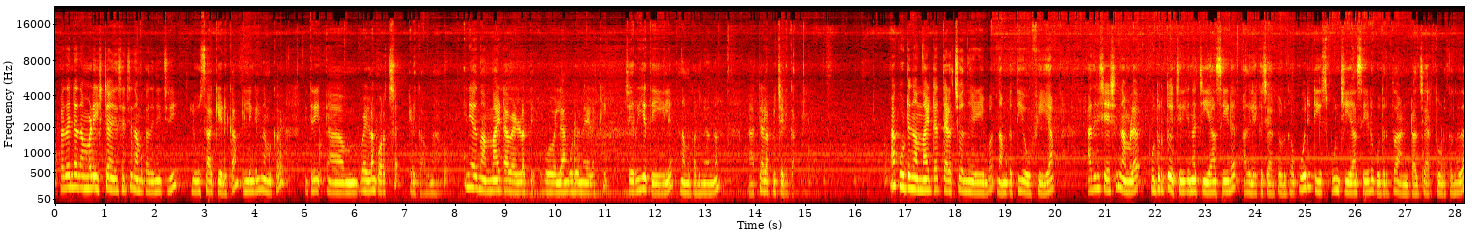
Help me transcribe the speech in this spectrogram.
അപ്പോൾ അതിന്റെ നമ്മുടെ ഇഷ്ടം അനുസരിച്ച് നമുക്കതിന് ഇച്ചിരി ലൂസാക്കി എടുക്കാം. ഇല്ലെങ്കിൽ നമുക്ക് ഇത്തിരി വെള്ളം കുറച്ച് എടുക്കാവുന്നതാണ്. ഇനി അത് നന്നായിട്ട് ആ വെള്ളത്തിൽ എല്ലാം കൂടി ഒന്ന് ഇളക്കി ചെറിയ തീയിൽ നമുക്കതിനെ ഒന്ന് തിളപ്പിച്ചെടുക്കാം. ആ കൂട്ട് നന്നായിട്ട് തിളച്ച് വന്നു കഴിയുമ്പോൾ നമുക്ക് തീ ഓഫ് ചെയ്യാം. അതിനുശേഷം നമ്മൾ കുതിർത്ത് വെച്ചിരിക്കുന്ന ചിയാ സീഡ് അതിലേക്ക് ചേർത്ത് കൊടുക്കുക. ഒരു ടീസ്പൂൺ ചിയാ സീഡ് കുതിർത്തതാണ് കേട്ടോ അത് ചേർത്ത് കൊടുക്കുന്നത്.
